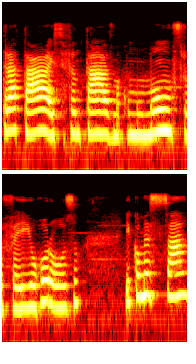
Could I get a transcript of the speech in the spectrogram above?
tratar esse fantasma como um monstro feio e horroroso e começar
